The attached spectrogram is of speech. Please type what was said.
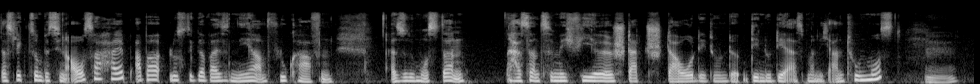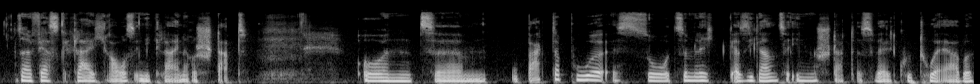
Das liegt so ein bisschen außerhalb, aber lustigerweise näher am Flughafen. Also du musst dann, hast dann ziemlich viel Stadtstau, den du, den du dir erstmal nicht antun musst, mhm. sondern fährst gleich raus in die kleinere Stadt. Und ähm, Bhaktapur ist so ziemlich, also die ganze Innenstadt ist Weltkulturerbe.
